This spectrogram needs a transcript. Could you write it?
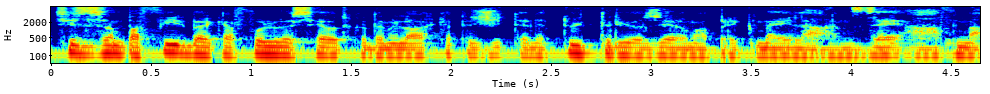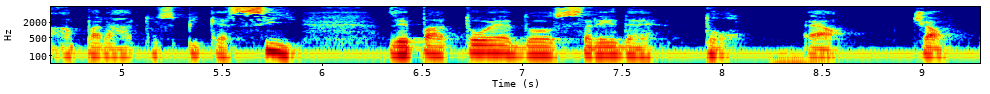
Sicer sem pa feedbacka full vesel, tako da mi lahko težite na Twitterju oziroma prek maila anzeafnaaparatus.si. Zdaj pa to je do srede to. Evo, čau.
